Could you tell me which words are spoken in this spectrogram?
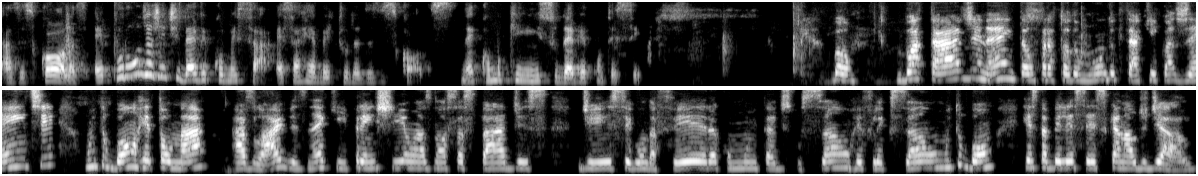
as escolas, é por onde a gente deve começar essa reabertura das escolas, né? Como que isso deve acontecer? Bom, boa tarde, né? Então, para todo mundo que está aqui com a gente, muito bom retomar as lives, né? Que preenchiam as nossas tardes de segunda-feira, com muita discussão, reflexão, muito bom restabelecer esse canal de diálogo.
